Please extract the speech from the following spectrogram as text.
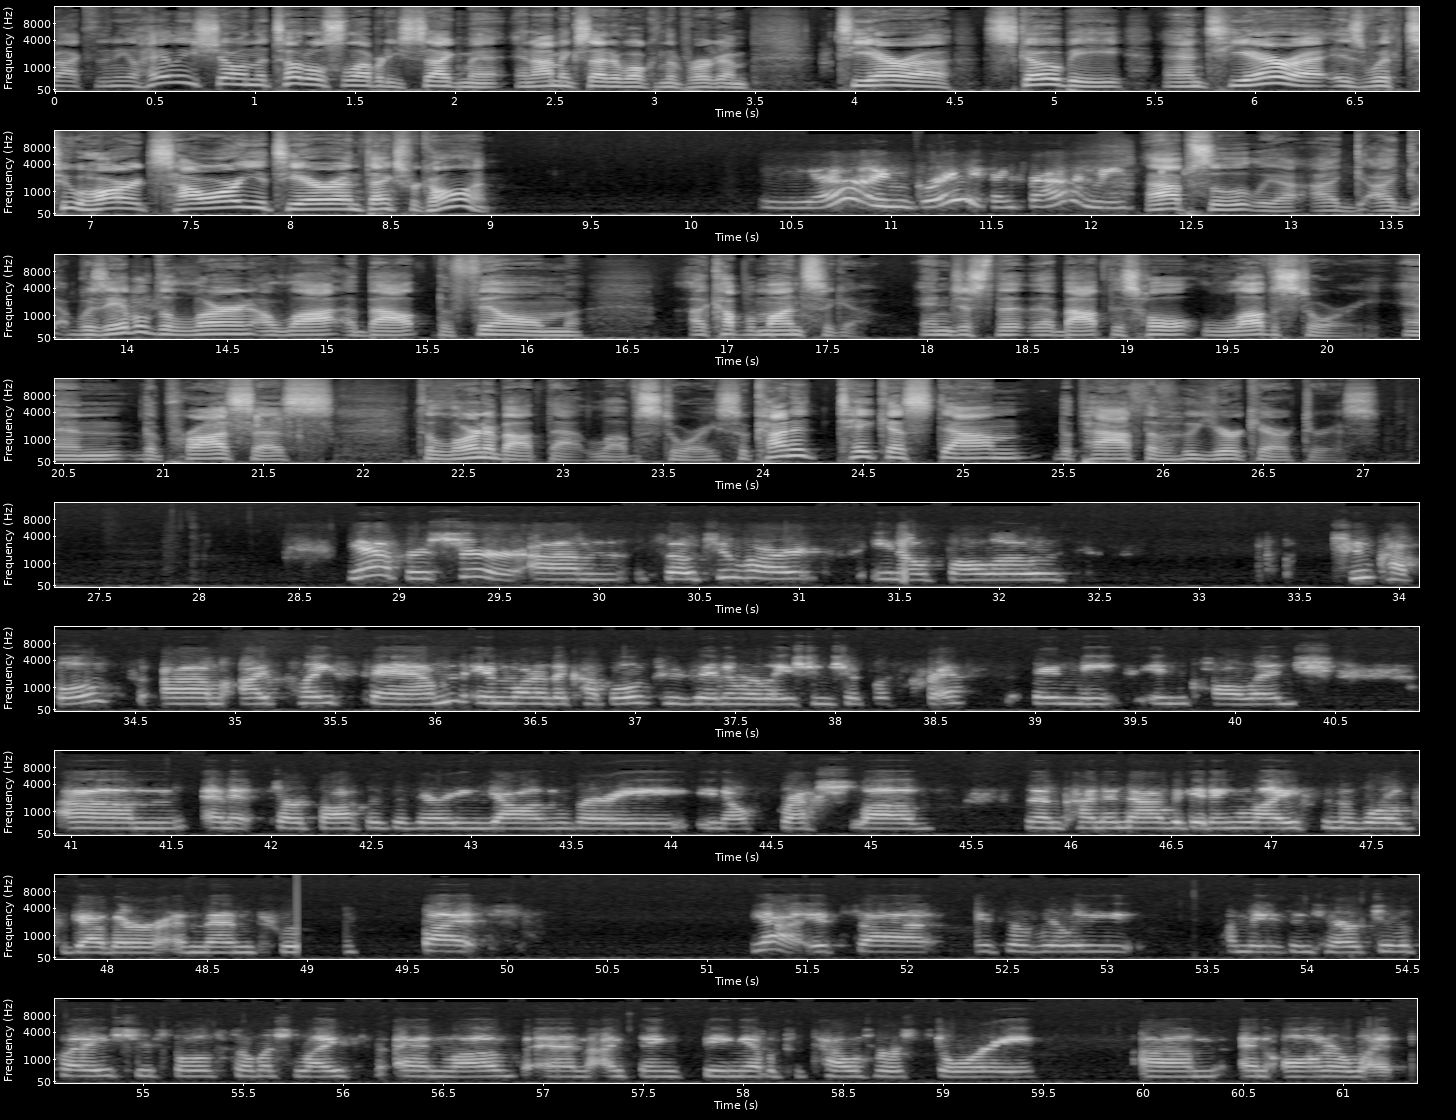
back to the Neil Haley Show on the Total Celebrity segment, and I'm excited to welcome to the program Tiera Skovbye. And Tiera is with Two Hearts. How are you, Tiera? And thanks for calling. Yeah, I'm great. Thanks for having me. Absolutely. I, I, I was able to learn a lot about the film a couple months ago and just the, about this whole love story and the process to learn about that love story. So, kind of take us down the path of who your character is. Yeah, for sure. Um, so Two Hearts, you know, follows two couples. Um, I play Sam in one of the couples who's in a relationship with Chris. They meet in college, um, and it starts off as a very young, very you know fresh love. Them kind of navigating life in the world together, and then through. But yeah, it's uh, it's a really amazing character to play. She's full of so much life and love, and I think being able to tell her story um, and honor what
